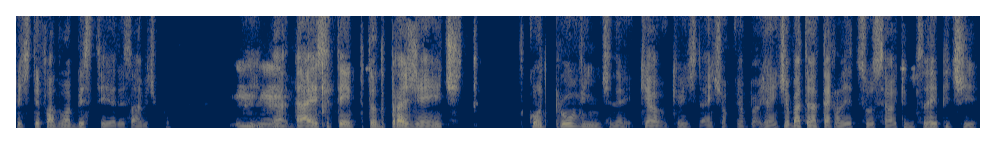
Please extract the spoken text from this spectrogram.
gente ter falado uma besteira, sabe? Tipo, uhum. dá, dá, esse tempo, tanto pra gente quanto pro ouvinte, né? Que, é, que a, gente, a, gente, a gente já bateu na tecla da rede social aqui, não precisa repetir.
